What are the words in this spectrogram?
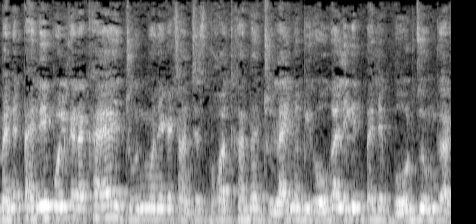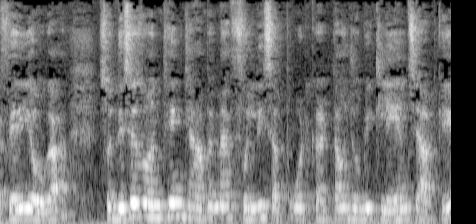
मैंने पहले ही बोल के रखा है, जून में होने के चांसेस बहुत कम है, जुलाई में भी होगा, लेकिन पहले बोर्ड जो होंगे और फिर ये होगा। So this is one thing जहाँ पे मैं फुल्ली सपोर्ट करता हूँ जो भी क्लेम्स है आपके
